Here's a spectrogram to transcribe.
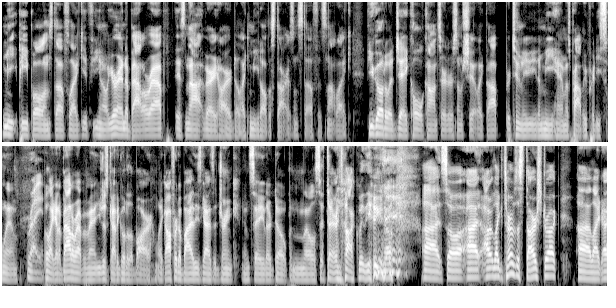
meet people and stuff. Like if you know you're into battle rap, it's not very hard to like meet all the stars and stuff. It's not like if you go to a J. Cole concert or some shit, like the opportunity to meet him is probably pretty slim. Right. But like at a battle rap event, you just got to go to the bar, like offer to buy these guys a drink and say they're dope, and they'll sit there and talk with you. You know. uh, so I, I like in terms of starstruck, uh, like I.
